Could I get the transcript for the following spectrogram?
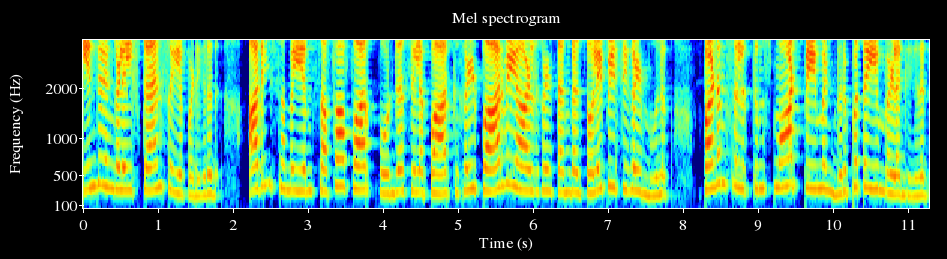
இயந்திரங்களில் ஸ்கேன் செய்யப்படுகிறது. அதே சமயம் சஃபா பார்க் போன்ற சில பார்க்குகள் பார்வையாளர்கள் தங்கள் தொலைபேசிகள் மூலம் பணம் செலுத்தும் ஸ்மார்ட் பேமெண்ட் விருப்பத்தையும் வழங்குகிறது.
